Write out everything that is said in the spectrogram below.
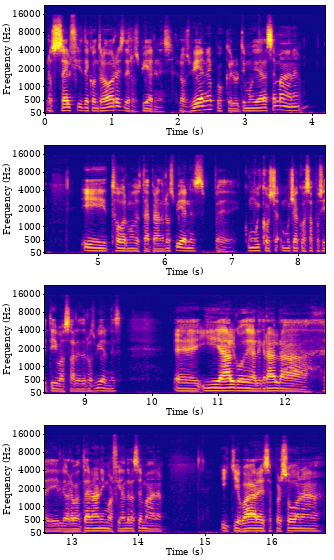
los selfies de controladores de los viernes. Los viernes porque el último día de la semana y todo el mundo está esperando los viernes, eh, con muy muchas cosas positivas salen de los viernes. Eh, y algo de alegrar la, eh, levantar el ánimo al final de la semana y llevar a esa persona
